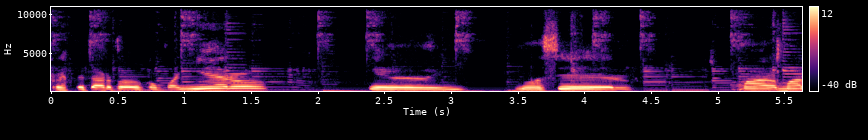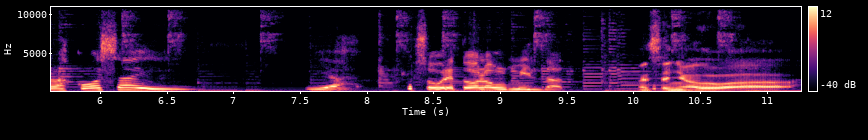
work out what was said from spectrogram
respetar a todos los compañeros, que no hacer malas cosas y ya. Sobre todo la humildad. Me ha enseñado a,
